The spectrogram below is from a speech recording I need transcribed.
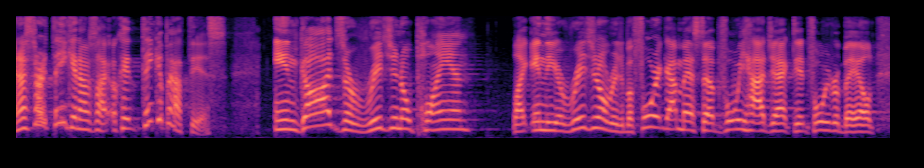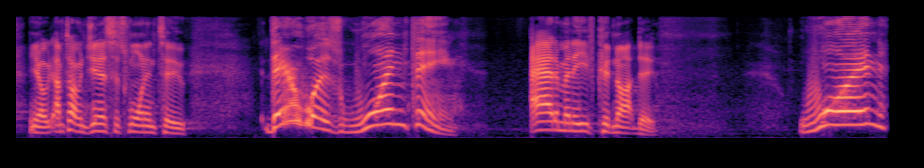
And I started thinking, I was like, okay, think about this. In God's original plan, like in the original, before it got messed up, before we hijacked it, before we rebelled, you know, I'm talking Genesis 1 and 2, there was one thing Adam and Eve could not do. One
